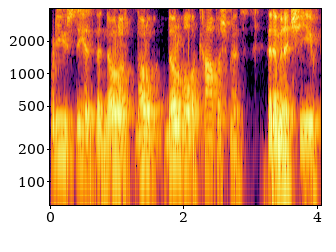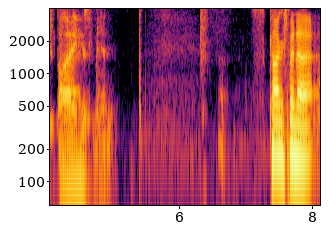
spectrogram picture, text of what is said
what do you see as the notable, notable, notable accomplishments that have been achieved by your command? Congressman, uh,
